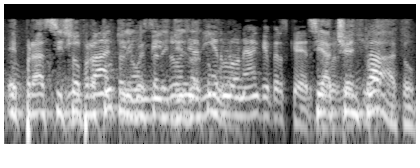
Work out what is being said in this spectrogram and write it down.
e prassi soprattutto di questa legislatura. Non bisogna dirlo neanche per scherzo. Si è accentuato.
